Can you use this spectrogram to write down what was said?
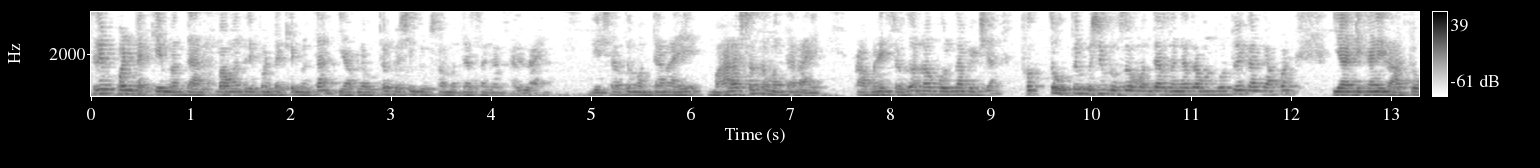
त्रेपन्न टक्के मतदान बावन्न त्रेपन्न टक्के मतदान हे आपल्या उत्तर पश्चिम लोकसभा मतदारसंघात झालेलं आहे. देशाचं मतदान आहे महाराष्ट्राचं मतदान आहे. पण आपण हे सगळं न बोलण्यापेक्षा फक्त उत्तर पश्चिम लोकसभा मतदारसंघाचा आपण बोलतोय कारण की आपण या ठिकाणी राहतो.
